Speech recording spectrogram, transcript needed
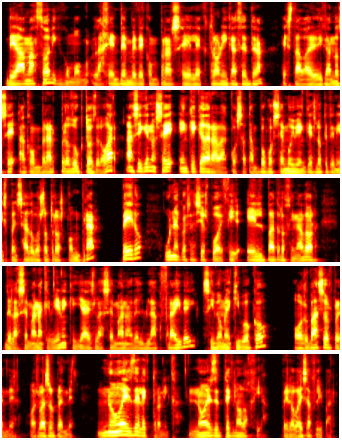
de Amazon y que como la gente en vez de comprarse electrónica, etcétera, estaba dedicándose a comprar productos del hogar. Así que no sé en qué quedará la cosa. Tampoco sé muy bien qué es lo que tenéis pensado vosotros comprar. Pero una cosa sí os puedo decir, el patrocinador de la semana que viene, que ya es la semana del Black Friday, si no me equivoco, os va a sorprender, os va a sorprender. No es de electrónica, no es de tecnología, pero vais a flipar.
